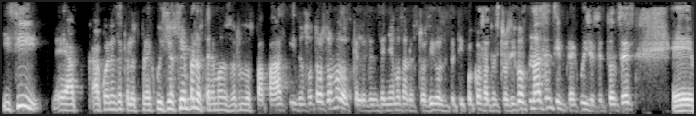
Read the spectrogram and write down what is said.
Y sí, eh, acuérdense que los prejuicios siempre los tenemos nosotros los papás y nosotros somos los que les enseñamos a nuestros hijos este tipo de cosas. Nuestros hijos nacen sin prejuicios, entonces eh,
